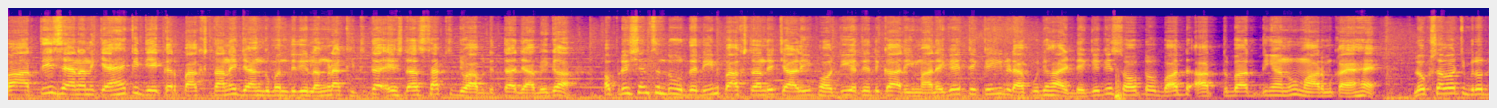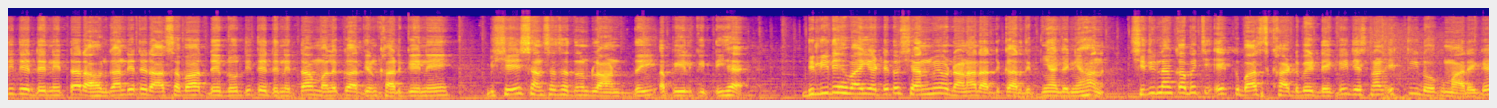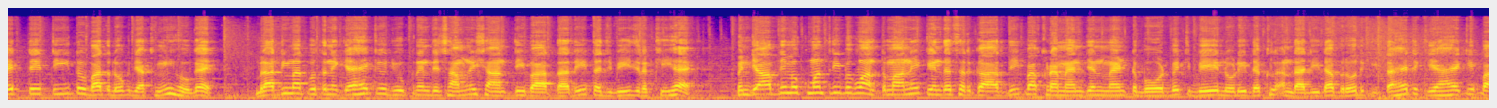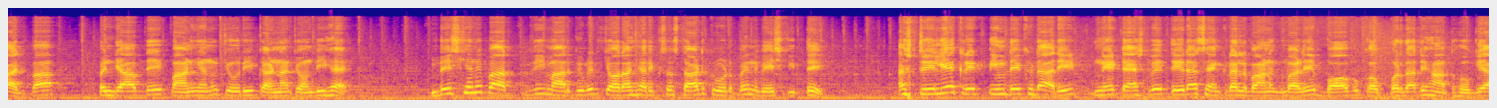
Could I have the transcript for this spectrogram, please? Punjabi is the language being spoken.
ਭਾਰਤੀ ਸੈਨਾ ਨੇ ਕਿਹਾ ਹੈ ਕਿ ਜੇਕਰ ਪਾਕਿਸਤਾਨ ਨੇ ਜੰਗਬੰਦੀ ਦੀ ਉਲੰਘਣਾ ਕੀਤੀ ਤਾਂ ਇਸ ਦਾ ਸਖਤ ਜਵਾਬ ਦਿੱਤਾ ਜਾਵੇਗਾ। ਆਪਰੇਸ਼ਨ ਸੰਧੂਰ ਦੇ ਦਿਨ ਪਾਕਿਸਤਾਨ ਦੇ 40 ਫੌਜੀ ਅਤੇ ਅਧਿਕਾਰੀ ਮਾਰੇ ਗਏ ਤੇ ਕਈ ਲੜਾਕੂ ਜਹਾਜ਼ ਡਿੱਗੇ ਗਏ 100 ਤੋਂ ਵੱਧ ਅੱਤਵਾਦੀਆਂ ਨੂੰ ਮਾਰ ਮੁਕਾਇਆ ਹੈ। ਲੋਕ ਸਭਾ ਵਿੱਚ ਵਿਰੋਧੀ ਧਿਰ ਦੇ ਨੇਤਾ ਰਾਹੁਲ ਗਾਂਧੀ ਅਤੇ ਰਾਜ ਸਭਾ ਦੇ ਵਿਰੋਧੀ ਧਿਰ ਦੇ ਨੇਤਾ ਮਲਿਕ ਅਰਜਨ ਖੜਗੇ ਨੇ ਵਿਸ਼ੇਸ਼ ਸੰਸਦ ਸਦਨ ਬੁਲਾਉਣ ਦੀ ਅਪੀਲ ਕੀਤੀ ਹੈ। ਦਿੱਲੀ ਦੇ ਹਵਾਈ ਅੱਡੇ ਤੋਂ 96 ਉਡਾਣਾਂ ਰੱਦ ਕਰ ਦਿੱਤੀਆਂ ਗਈਆਂ ਹਨ। ਸ਼੍ਰੀਲੰਕਾ ਵਿੱਚ ਇੱਕ ਬੱਸ ਖੱਡ ਵਿੱਚ ਡਿੱਗ ਜਿਸ ਨਾਲ 21 ਲੋਕ ਮਾਰੇ ਗਏ ਤੇ 30 ਤੋਂ ਵੱਧ ਲੋਕ ਜ਼ਖਮੀ ਹੋ ਗਏ। ਵਲਾਦੀਮੀਰ ਪੁਤਿਨ ਨੇ ਕਿਹਾ ਹੈ ਕਿ ਉਹ ਯੂਕਰੇਨ ਦੇ ਸਾਹਮਣੇ ਸ਼ਾਂਤੀ ਵਾਰਤਾ ਦੀ ਤਜਵੀਜ਼ ਰੱਖੀ ਹੈ। ਪੰਜਾਬ ਦੇ ਮੁੱਖ ਮੰਤਰੀ ਭਗਵੰਤ ਮਾਨ ਨੇ ਕੇਂਦਰ ਸਰਕਾਰ ਦੀ ਭਾਖੜਾ ਮੈਨੇਜਮੈਂਟ ਬੋਰਡ ਵਿੱਚ ਬੇਲੋੜੀ ਦਖਲ ਅੰਦਾਜ਼ੀ ਦਾ ਵਿਰੋਧ ਕੀਤਾ ਹੈ ਤੇ ਕਿਹਾ ਹੈ ਕਿ ਭਾਜਪਾ ਪੰਜਾਬ ਦੇ ਪਾਣੀਆਂ ਨੂੰ ਚੋਰੀ ਕਰਨਾ ਚਾਹੁੰਦੀ ਹੈ। ਦੇਸ਼ੀਆਂ ਨੇ ਭਾਰਤ ਦੀ ਮਾਰਕੀਟ ਵਿੱਚ 14167 ਕਰੋੜ ਰੁਪਏ ਨਿਵੇਸ਼ ਕੀਤੇ। ਆਸਟ੍ਰੇਲੀਆ ਕ੍ਰਿਕਟ ਟੀਮ ਦੇ ਖਿਡਾਰੀ ਨੇ ਟੈਸਟ ਵਿੱਚ 13 ਸੈਂਕੜਾ ਲਗਾਉਣ ਵਾਲੇ ਬੌਬ ਕੌਪਰ ਦਾ ਦੇਹਾਂਤ ਹੋ ਗਿਆ।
